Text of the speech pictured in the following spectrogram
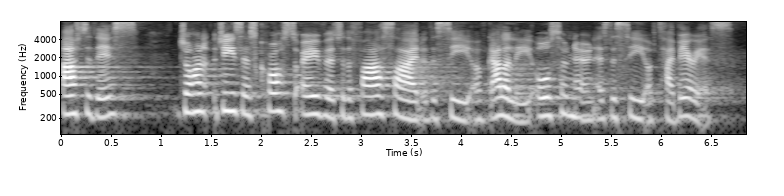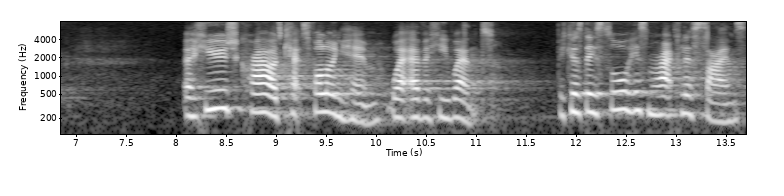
After this, John, Jesus crossed over to the far side of the Sea of Galilee, also known as the Sea of Tiberias. A huge crowd kept following him wherever he went because they saw his miraculous signs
